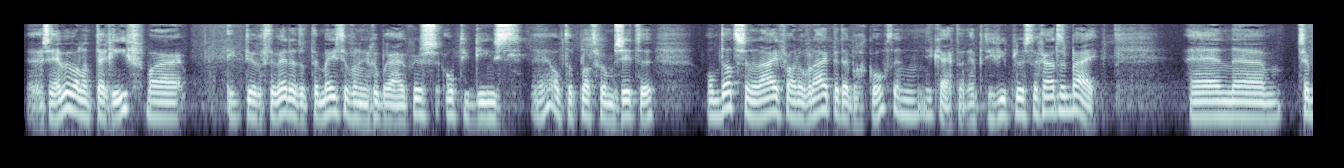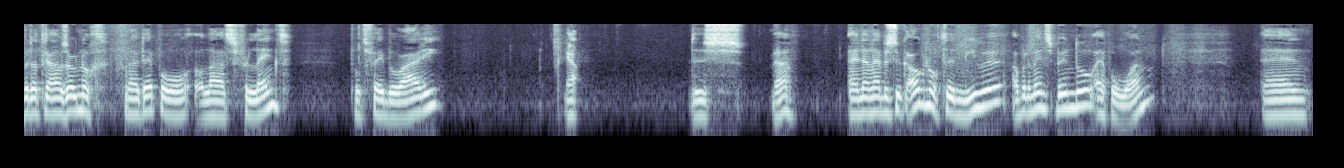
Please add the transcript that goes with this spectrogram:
eh, ze hebben wel een tarief, maar ik durf te wedden dat de meeste van hun gebruikers op die dienst, hè, op dat platform zitten, omdat ze een iPhone of een iPad hebben gekocht. En je krijgt dan Apple TV Plus er gratis bij. En ehm, ze hebben dat trouwens ook nog vanuit Apple laatst verlengd tot februari. Ja. Dus ja. En dan hebben ze natuurlijk ook nog de nieuwe abonnementsbundel, Apple One. En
